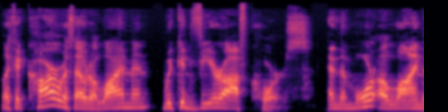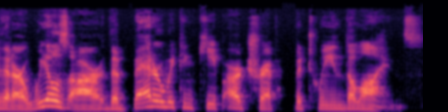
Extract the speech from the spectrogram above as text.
Like a car without alignment, we could veer off course. And the more aligned that our wheels are, the better we can keep our trip between the lines.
